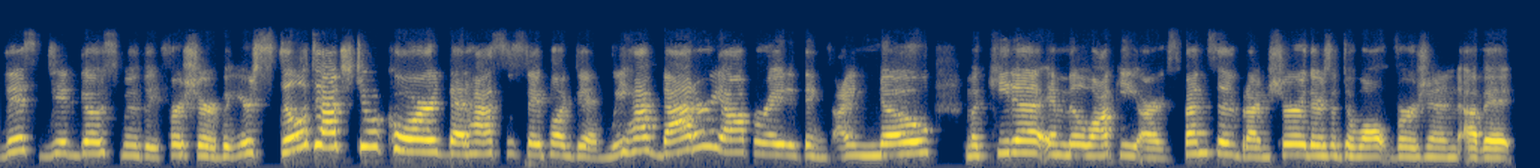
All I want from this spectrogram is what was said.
this did go smoothly for sure, but you're still attached to a cord that has to stay plugged in. We have battery operated things. I know Makita and Milwaukee are expensive, but I'm sure there's a DeWalt version of it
